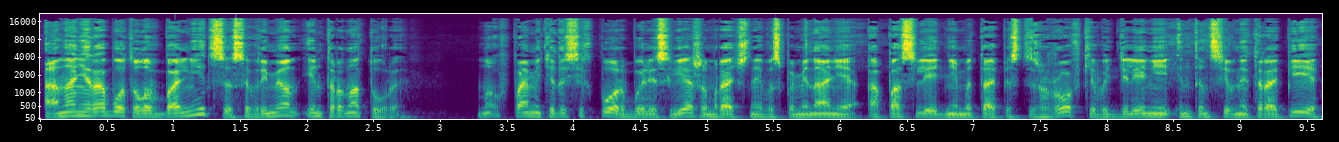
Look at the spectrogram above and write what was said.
Она не работала в больнице со времен интернатуры но в памяти до сих пор были свежие мрачные воспоминания о последнем этапе стажировки в отделении интенсивной терапии.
